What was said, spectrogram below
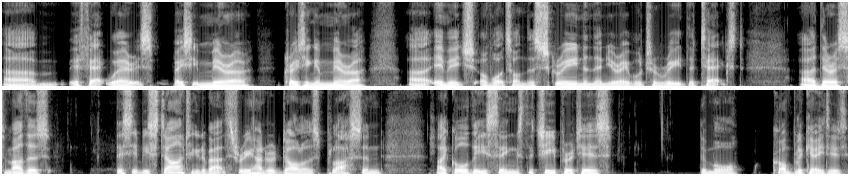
um, effect where it's basically mirror creating a mirror uh, image of what's on the screen and then you're able to read the text. Uh, there are some others. This would be starting at about $300 plus, and like all these things, the cheaper it is, the more complicated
